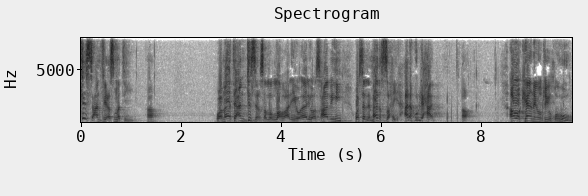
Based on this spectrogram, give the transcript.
تسعا في عصمته. ها؟ ومات عن تسع صلى الله عليه وآله وأصحابه وسلم. هذا الصحيح. على كل حال آه. أو كان يطيقه؟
